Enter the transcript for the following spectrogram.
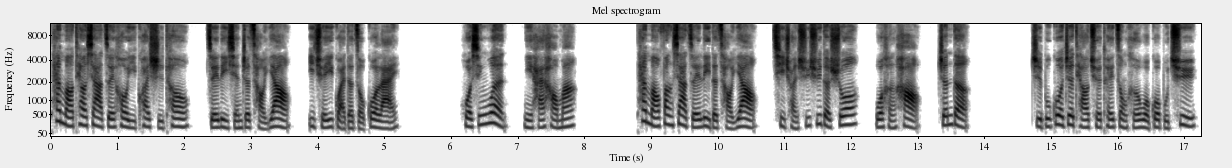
炭毛跳下最后一块石头，嘴里衔着草药，一瘸一拐的走过来。火星问：“你还好吗？”炭毛放下嘴里的草药。气喘吁吁地说：“我很好，真的。只不过这条瘸腿总和我过不去，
